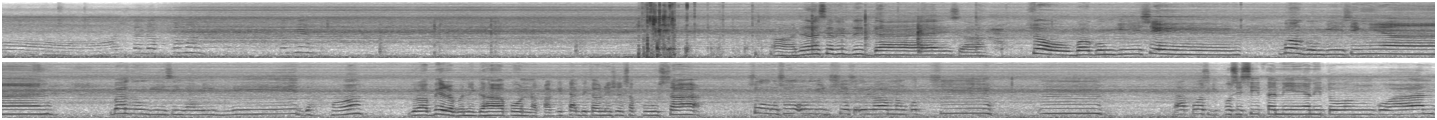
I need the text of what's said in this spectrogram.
Oh, Ah, dala si Red, guys. Ah, so, bagong gising. Bagong gising yan. Bagong gising ang lidlid. Huh? Grabe, raba ni gahapon. Nakakita bitaw niya siya sa pusa. Suong-suong yun siya sa ilaw ng kutsi. Mm. Tapos, giposisita niya nito ang kuan.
